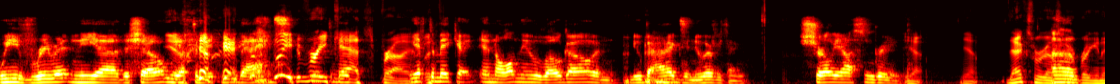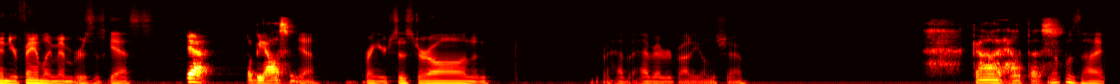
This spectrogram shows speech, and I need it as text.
We've rewritten the uh, the show. We have to make new bags. We've We to make- recast Brian. We have to make a, an all new logo and new bags and new everything. Shirley Austin Green. Yeah. Yeah. Next, we're gonna start Um, bringing in your family members as guests. Yeah, it'll be awesome. Yeah. Bring your sister on and have have everybody on the show. God help us. What was I?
